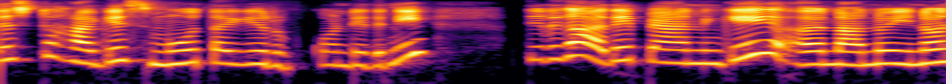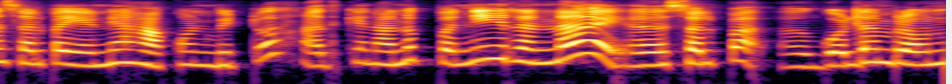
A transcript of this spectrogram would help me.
ಜಸ್ಟ್ ಹಾಗೆ ಸ್ಮೂತಾಗಿ ರುಬ್ಕೊಂಡಿದ್ದೀನಿ. ತಿರ್ಗಾ ಅದೇ ಪ್ಯಾನ್ಗೆ ನಾನು ಇನ್ನೊಂದು ಸ್ವಲ್ಪ ಎಣ್ಣೆ ಹಾಕ್ಕೊಂಡ್ಬಿಟ್ಟು ಅದಕ್ಕೆ ನಾನು ಪನ್ನೀರನ್ನು ಸ್ವಲ್ಪ ಗೋಲ್ಡನ್ ಬ್ರೌನ್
